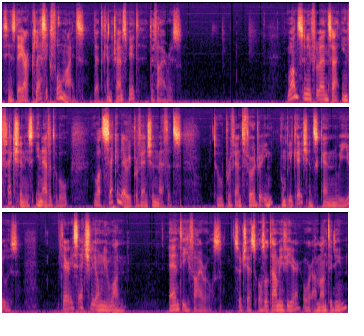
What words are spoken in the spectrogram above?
since they are classic fomites that can transmit the virus. Once an influenza infection is inevitable, what secondary prevention methods to prevent further complications can we use? There is actually only one. Antivirals, such as oseltamivir or amantadine,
